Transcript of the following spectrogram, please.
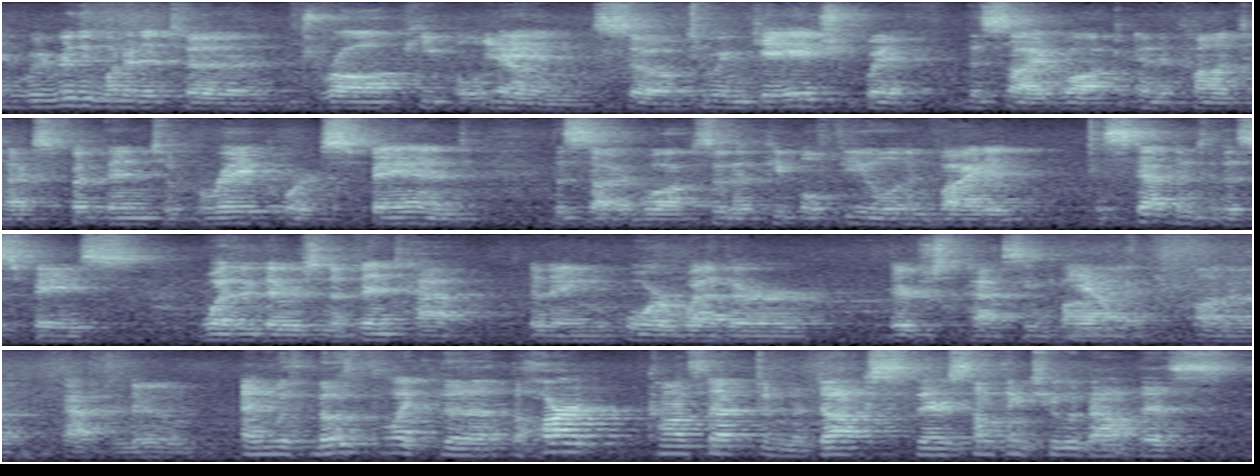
and we really wanted it to draw people yeah. in, so to engage with the sidewalk and the context, but then to break or expand the sidewalk so that people feel invited to step into this space, whether there's an event happening or whether they're just passing by yeah. on an afternoon. And with both like the, the heart concept and the ducks, there's something too about this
